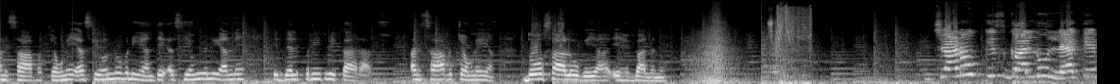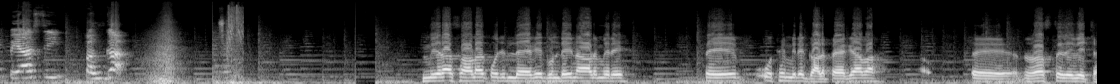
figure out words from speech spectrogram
ਇਨਸਾਫ ਚਾਹੁੰਦੇ ਅਸੀਂ ਉਹਨੂੰ ਵੀ ਨਹੀਂ ਆਂਦੇ ਅਸੀਂ ਉਹ ਵੀ ਨਹੀਂ ਆਨੇ ਕਿ ਦਿਲਪ੍ਰੀਤ ਵੀ ਘਰ ਆਵੇ ਇਨਸਾਫ ਚਾਹੁੰਦੇ ਆ। 2 ਸਾਲ ਹੋ ਗਏ ਆ ਇਹ ਗੱਲ ਨੂੰ। ਜਾਣੋ ਕਿਸ ਗੱਲ ਨੂੰ ਲੈ ਕੇ ਪਿਆ ਸੀ ਪੰਗਾ। ਮੇਰਾ ਸਾਲਾ ਕੁਝ ਲੈ ਕੇ ਗੁੰਡੇ ਨਾਲ ਮੇਰੇ ਤੇ ਉੱਥੇ ਮੇਰੇ ਗਲ ਪੈ ਗਿਆ ਵਾ ਤੇ ਰਸਤੇ ਦੇ ਵਿੱਚ।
